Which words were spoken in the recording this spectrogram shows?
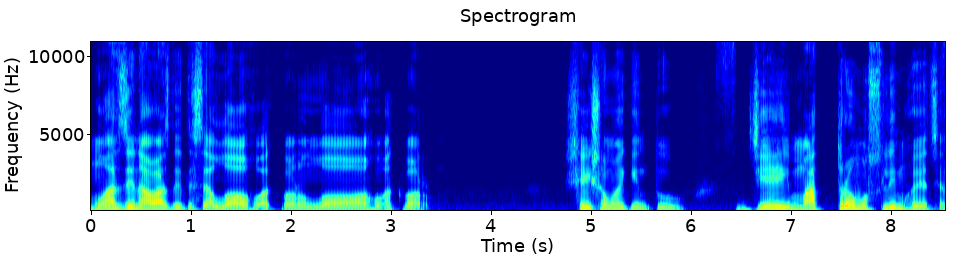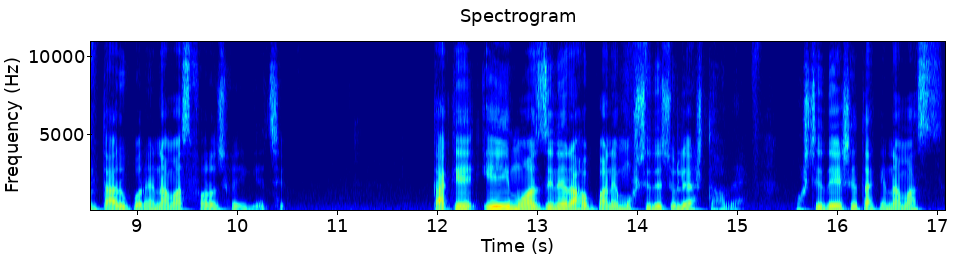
মুয়াজ্জিন আওয়াজ দিতেছে, আল্লাহ আকবর আল্লাহ আকবর। সেই সময় কিন্তু যেই মাত্র মুসলিম হয়েছেন, তার উপরে নামাজ ফরজ হয়ে গিয়েছে। তাকে এই মোয়াজ্জিনের আহ্বানে মসজিদে চলে আসতে হবে। মসজিদে এসে তাকে নামাজ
